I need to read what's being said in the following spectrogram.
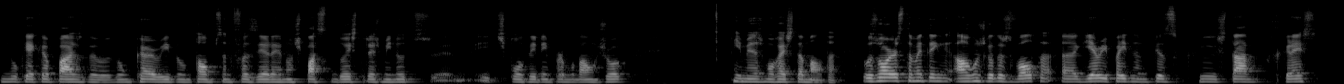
no que é capaz de, de, um Curry de um Thompson fazerem num espaço de 2, 3 minutos uh, e de explodirem para mudar um jogo. e mesmo o resto da malta. Os Warriors também têm alguns jogadores de volta. Uh, Gary Payton penso que está de regresso.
